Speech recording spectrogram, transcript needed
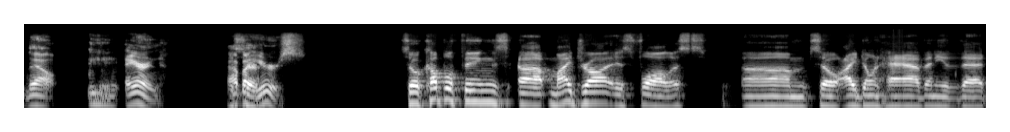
Now, Aaron, how Yes, about sir. yours? So a couple things. Uh, my draw is flawless. Um, so I don't have any of that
